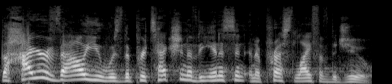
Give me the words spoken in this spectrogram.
The higher value was the protection of the innocent and oppressed life of the Jew.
